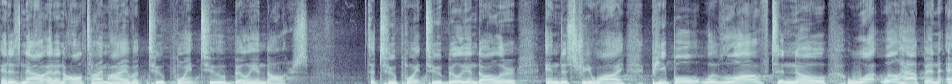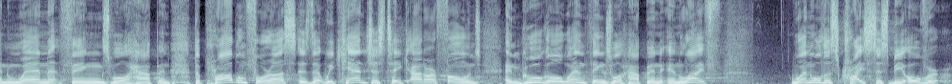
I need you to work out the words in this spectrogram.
It is now at an all time high of $2.2 billion. It's a $2.2 billion industry. Why? People would love to know what will happen and when things will happen. The problem for us is that we can't just take out our phones and Google when things will happen in life. When will this crisis be over?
